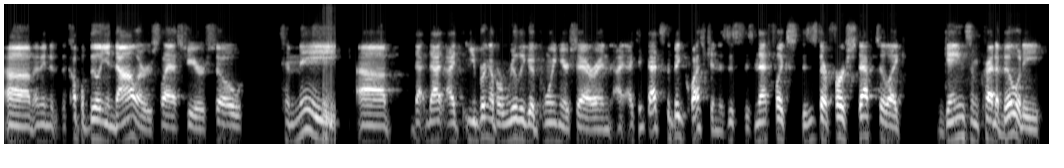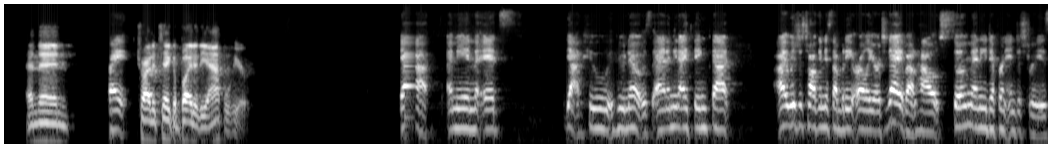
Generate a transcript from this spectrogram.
Um, I mean, a couple billion dollars last year. So to me, uh, that that I, you bring up a really good point here, Sarah, and I, I, think that's the big question: is this is Netflix? Is this their first step to like gain some credibility and then right try to take a bite of the apple here? Yeah, I mean it's yeah, who who knows? And I mean, I think that I was just talking to somebody earlier today about how so many different industries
